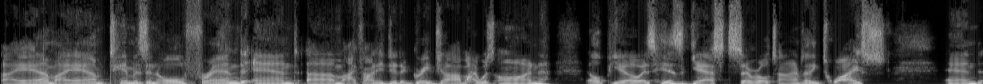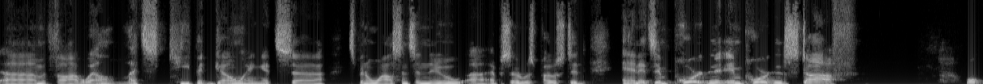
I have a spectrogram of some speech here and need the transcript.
I am. I am. Tim is an old friend, and um, I thought he did a great job. I was on LPO as his guest several times, I think twice, and um, thought, well, let's keep it going. It's uh, it's been a while since a new uh, episode was posted, and it's important, important stuff. Well,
